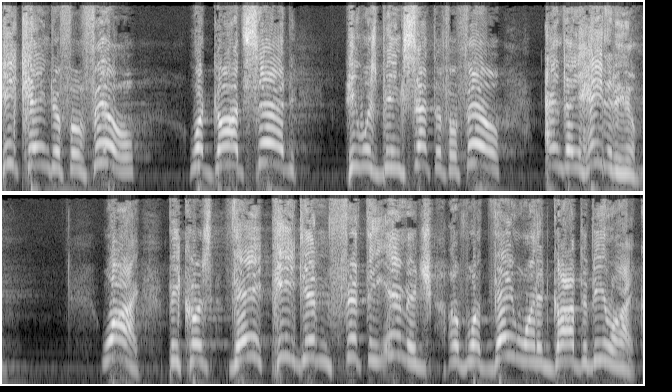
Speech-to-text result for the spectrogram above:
He came to fulfill what God said he was being sent to fulfill, and they hated him. Why? Because they he didn't fit the image of what they wanted God to be like.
